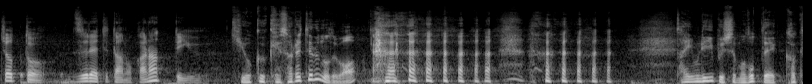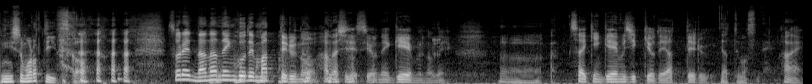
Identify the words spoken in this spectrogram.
ちょっとずれてたのかなっていう。記憶消されてるのでは？タイムリープして戻って確認してもらっていいですか？それ7年後で待ってるの話ですよね、ゲームのね。最近ゲーム実況でやってる。やってますねはい。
